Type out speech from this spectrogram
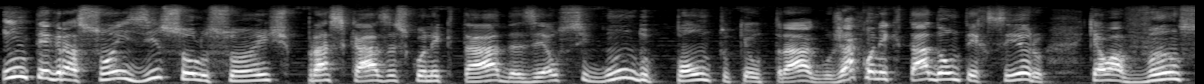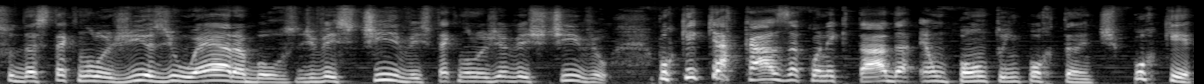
Integrações e soluções para as casas conectadas é o segundo ponto que eu trago, já conectado a um terceiro, que é o avanço das tecnologias de wearables, de vestíveis, tecnologia vestível. Por que, que a casa conectada é um ponto importante? Por quê?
